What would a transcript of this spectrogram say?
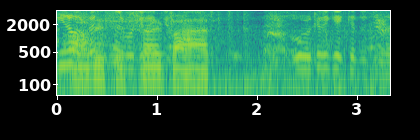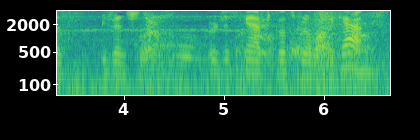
You know, oh, this is so get, bad. we're gonna get good at this eventually. We're just gonna have to go through a lot of cats.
